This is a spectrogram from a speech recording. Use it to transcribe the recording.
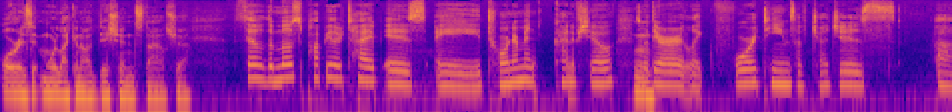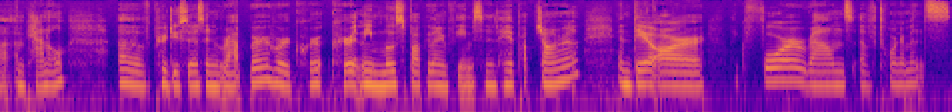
or is it more like an audition style show? So the most popular type is a tournament kind of show. So there are like four teams of judges uh, and panel of producers and rapper who are cur- currently most popular and famous in the hip hop genre, and there are like four rounds of tournaments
